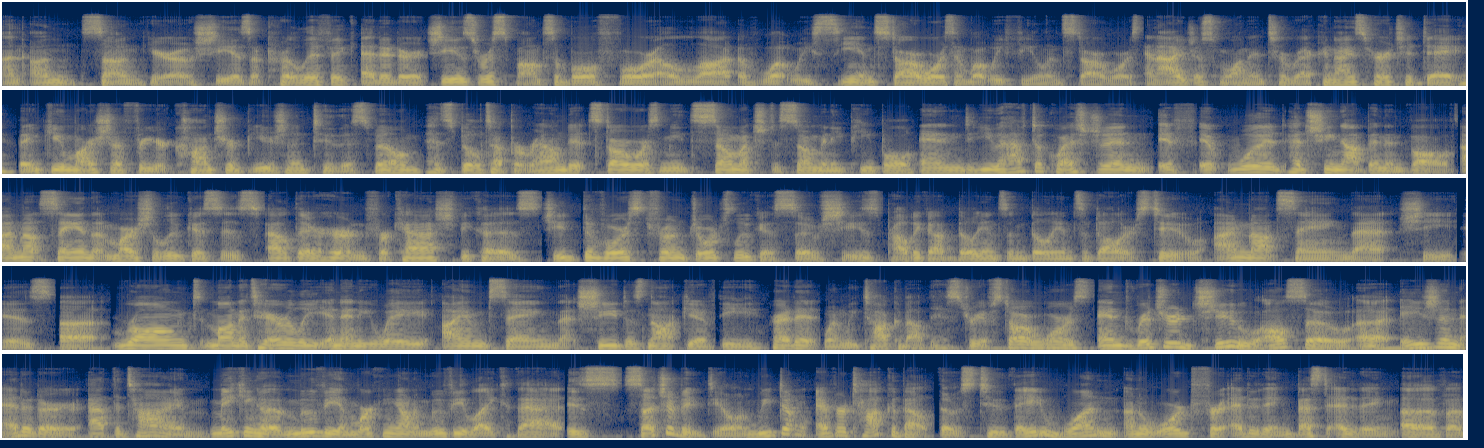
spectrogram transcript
an unsung hero. She is a prolific editor. She is responsible for a lot of what we see in star wars and what we feel in star wars. And i just wanted to recognize her today. Thank you marcia for your contribution to this film. Has built up around it. Star wars means so much to so many people. And you have to question if it would had she not been involved. I'm not saying that marcia lucas is out there hurting for cash because she divorced from george lucas. So she's probably got billions and billions of dollars too. I'm not saying that she is uh, wronged monetarily in any way. I am saying that she does not give the credit when we talk about the history of star wars. And richard chew also uh, asian editor at the time making a movie and working on a movie like that is such a big deal. And we don't ever talk about those two. They won an award for editing best editing of a,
